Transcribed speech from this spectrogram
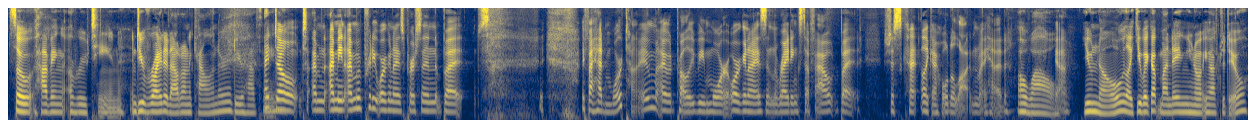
So having a routine, and do you write it out on a calendar? Do you have? I don't. I'm. I mean, I'm a pretty organized person, but if I had more time, I would probably be more organized in the writing stuff out. But it's just kind of like I hold a lot in my head. Oh wow. Yeah. You know, like you wake up Monday and you know what you have to do.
